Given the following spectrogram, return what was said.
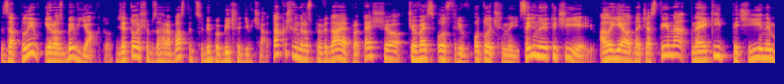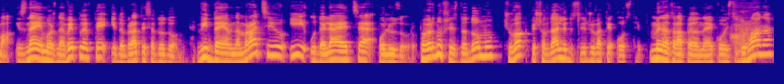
заплив і розбив яхту для того, щоб заграбастити собі побільше дівчат. Також він розповідає про те, що, що весь острів оточений сильною течією, але є одна частина, на якій течії нема, і з неї можна випливти і добратися додому. Він дає нам рацію і удаляється полю зору. Повернувшись додому, чувак пішов далі досліджувати острів. Ми натрапили на якогось дідугана,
